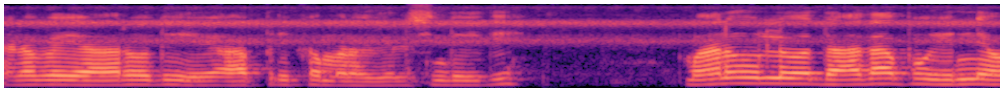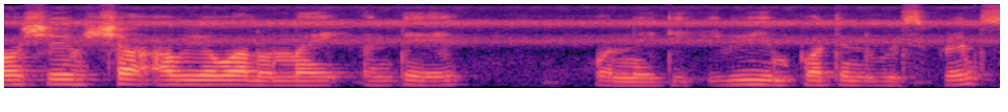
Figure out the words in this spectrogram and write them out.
ఎనభై ఆరోది ఆఫ్రికా మనకు తెలిసిందే ఇది. మానవుల్లో దాదాపు ఎన్ని అవశేష అవయవాలు ఉన్నాయి అంటే వన్ ఎయిటీ. ఇవి important bits friends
